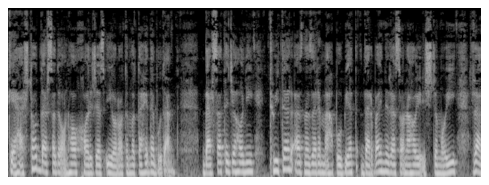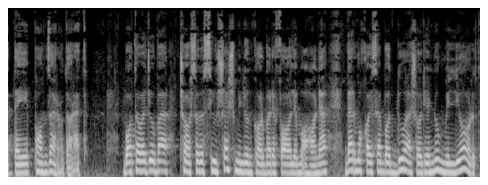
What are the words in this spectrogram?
که 80 درصد آنها خارج از ایالات متحده بودند. در سطح جهانی توییتر از نظر محبوبیت در بین رسانه های اجتماعی رده 15 را دارد. با توجه به 436 میلیون کاربر فعال ماهانه در مقایسه با 2.9 میلیارد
